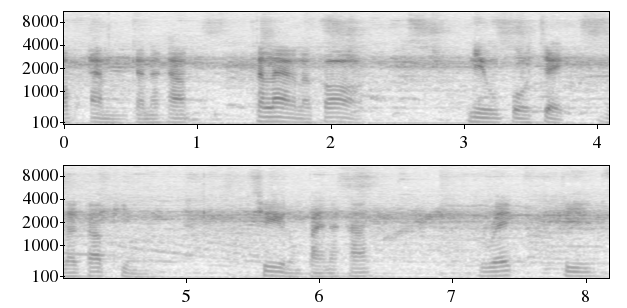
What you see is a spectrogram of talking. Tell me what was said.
op amp กันนะครับขั้นแรกแล้วก็ new project แล้วก็พิมพ์ชื่อลงไปนะครับ rectify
